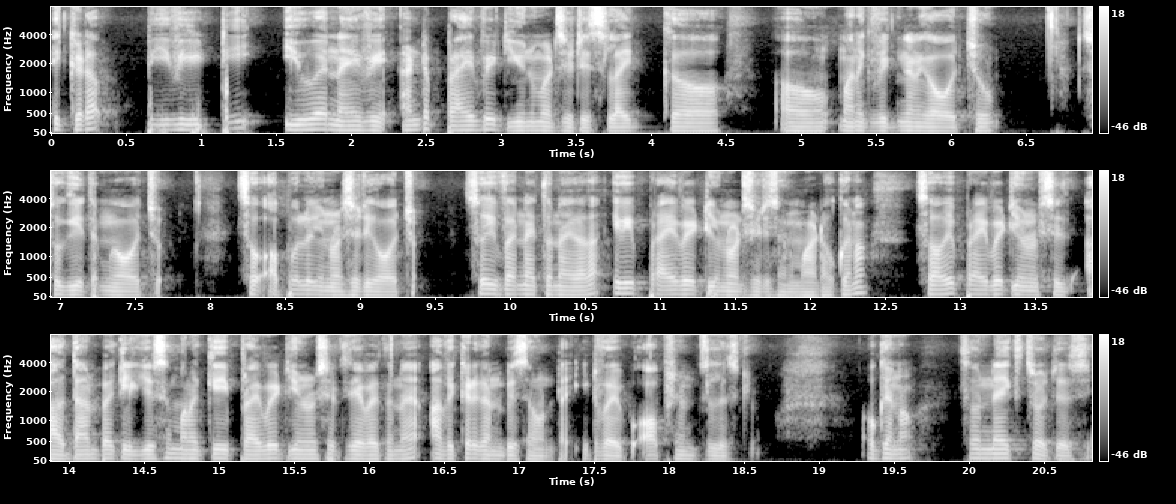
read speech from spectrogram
ఇక్కడ పీవీటీ యుఎన్ఐవి అంటే ప్రైవేట్ యూనివర్సిటీస్ లైక్ మనకి విజ్ఞాన్ కావచ్చు సో గీతం కావచ్చు సో అపోలో యూనివర్సిటీ కావచ్చు. సో ఇవన్నీ అయితే ఉన్నాయి కదా ఇవి ప్రైవేట్ యూనివర్సిటీస్ అనమాట ఓకేనా? సో అవి ప్రైవేట్ యూనివర్సిటీ దానిపై క్లిక్ చేస్తే మనకి ప్రైవేట్ యూనివర్సిటీస్ ఏవైతే ఉన్నాయో అవి ఇక్కడ కనిపిస్తూ ఉంటాయి ఇటువైపు ఆప్షన్స్ లిస్ట్లో ఓకేనా? సో నెక్స్ట్ వచ్చేసి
